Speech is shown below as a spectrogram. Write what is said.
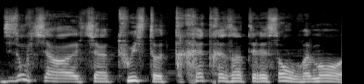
disons qu'il y a, un- twist très très intéressant où vraiment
